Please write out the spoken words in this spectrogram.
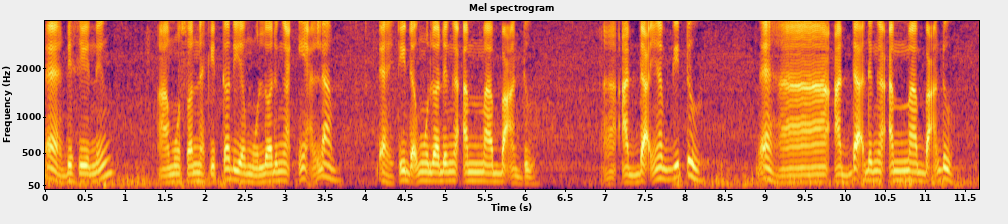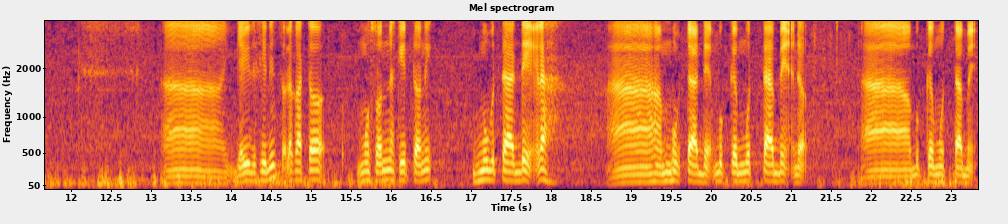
Eh di sini ha, musannaf kita dia mula dengan i'lam. Eh, tidak mula dengan amma ba'du. Ha, adatnya begitu. Eh, ha, adat dengan amma ba'du ha, jadi di sini setelah kata musannah kita ni mubtadi' lah. Ha, mubtadi' bukan mutabi' dak. Ha, bukan mutabi'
